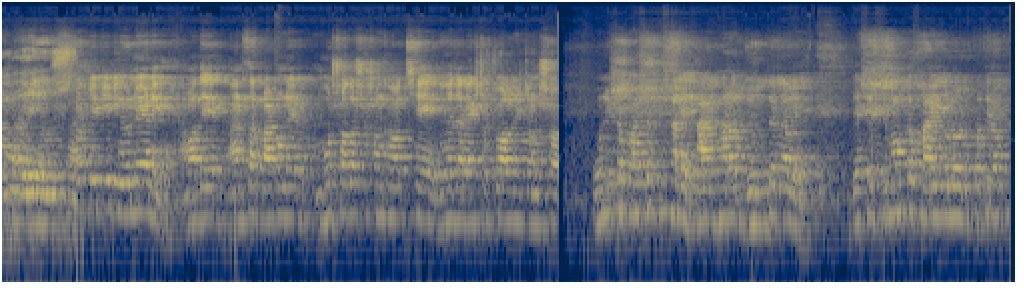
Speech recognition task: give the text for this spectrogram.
আপনাদের অনুষ্ঠান। ইউনিয়নে আমাদের আনসার প্লাটুনের মোট সদস্য সংখ্যা হচ্ছে দুই হাজার একশো চুয়াল্লিশ জন উনিশশো পঁয়ষট্টি সালে পাক ভারত যুদ্ধকালে দেশের সীমান্ত ফাঁড়িগুলোর প্রতিরক্ষা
